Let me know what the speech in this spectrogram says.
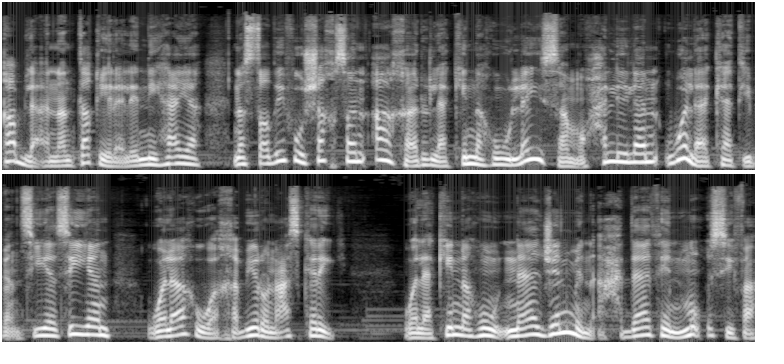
قبل أن ننتقل للنهاية نستضيف شخصا آخر لكنه ليس محللا ولا كاتبا سياسيا ولا هو خبير عسكري ولكنه ناج من أحداث مؤسفة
